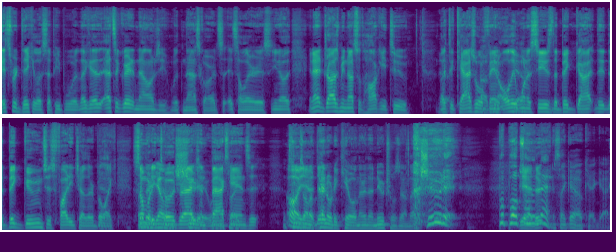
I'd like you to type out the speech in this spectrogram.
it's ridiculous that people would like. That's a great analogy with NASCAR. It's it's hilarious, you know, and that drives me nuts with hockey too. Like the casual fan, dude, all they yeah. want to see is the big guy, the, the big goons just fight each other, but like somebody toe drags "Shoot and it," it's like- backhands it. Oh yeah, on a penalty kill and they're in the neutral zone. Like, shoot it, put pucks Yeah, on the net. It's like, oh, okay, guy.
